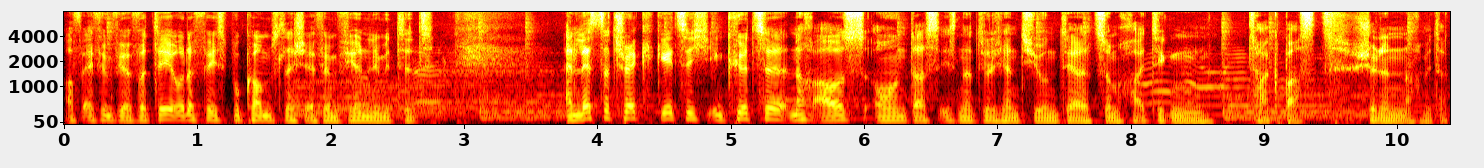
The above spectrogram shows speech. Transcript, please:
auf FM4FAT oder facebook.com slash FM4 Unlimited. Ein letzter Track geht sich in Kürze noch aus und das ist natürlich ein Tune, der zum heutigen Tag passt. Schönen Nachmittag.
